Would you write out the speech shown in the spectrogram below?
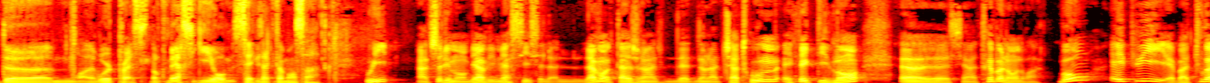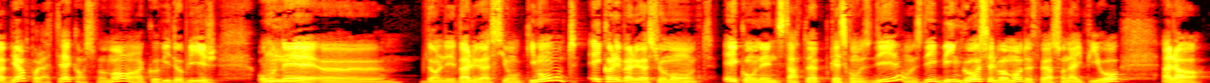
de, WordPress. Donc merci Guillaume, c'est exactement ça. Oui, Absolument, bien vu, merci. C'est l'avantage d'être dans la chatroom. Effectivement, euh, c'est un très bon endroit. Bon, et puis, eh ben, tout va bien pour la tech en ce moment. Hein. Covid oblige. On est euh, dans l'évaluation qui monte. Et quand l'évaluation monte et qu'on est une startup, qu'est-ce qu'on se dit? On se dit, bingo, c'est le moment de faire son IPO. Alors,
